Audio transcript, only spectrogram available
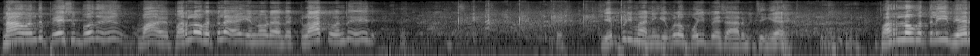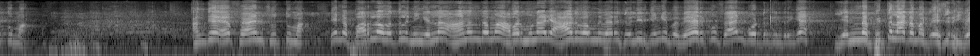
நான் வந்து பேசும்போது வா பரலோகத்துல என்னோட அந்த கிளாக் வந்து எப்படிம்மா நீங்க இவ்வளவு போய் பேச ஆரம்பிச்சீங்க? பரலோகத்திலேயும் வேர்க்குமா? அங்க ஃபேன் சுத்துமா? எங்க பரலோகத்துல நீங்க எல்லாம் ஆனந்தமா அவர் முன்னாடி ஆடுவோம்னு வேற சொல்லியிருக்கீங்க இப்ப வேர்க்கும் ஃபேன் போட்டிருக்குன்றீங்க. என்ன பித்தலாட்டமா பேசுறீங்க?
